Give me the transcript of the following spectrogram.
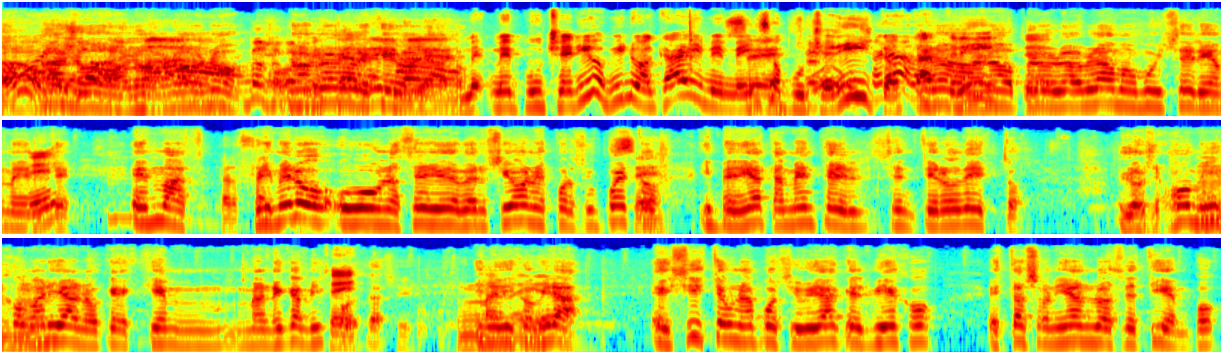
Ah, obra. No, no, no, no. ¿Qué pasó No, no, no. Me, me pucherió, vino acá y me, me Sí. hizo pucherito, está No, triste. no, pero lo hablamos muy seriamente. Es más, Perfecto. primero hubo una serie de versiones, por supuesto, Sí. inmediatamente él se enteró de esto. Lo llamó mi hijo Mariano, que es quien maneja mis Sí. cosas, Sí. y le dijo, mira, existe una posibilidad que el viejo está soñando hace tiempo,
